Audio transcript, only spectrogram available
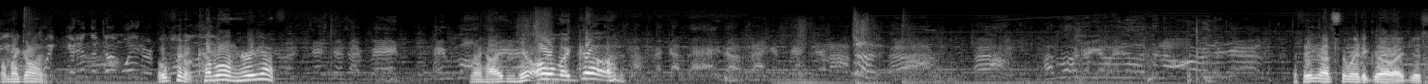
Oh my god. Open it, come on, hurry up. Can I hide in here? Oh my god! I think that's the way to go. I just,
